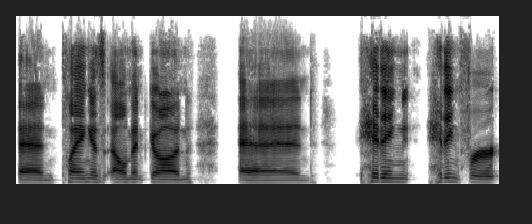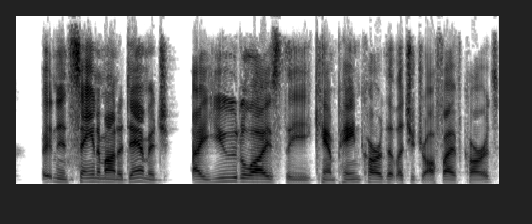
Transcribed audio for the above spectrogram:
and playing his element gun and hitting hitting for an insane amount of damage. I utilized the campaign card that lets you draw five cards,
